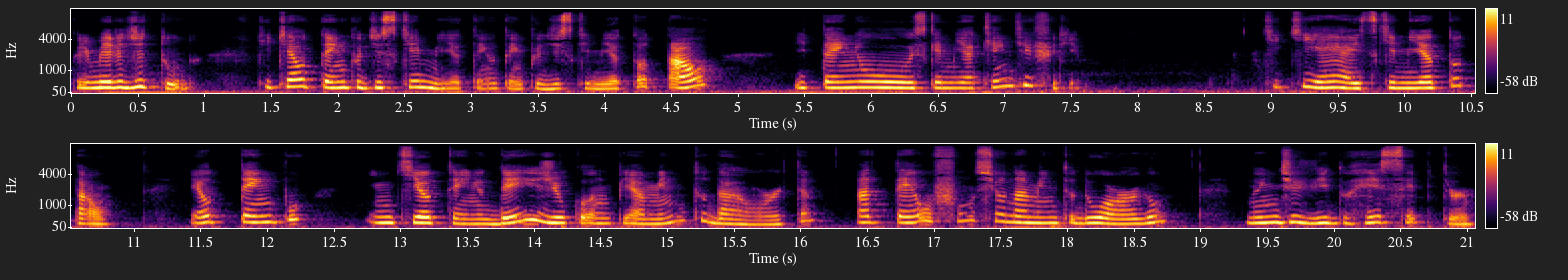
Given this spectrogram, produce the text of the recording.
Primeiro de tudo, o que, que é o tempo de isquemia? Tem o tempo de isquemia total e tem o isquemia quente e fria. O que, que é a isquemia total? É o tempo em que eu tenho desde o clampeamento da aorta até o funcionamento do órgão no indivíduo receptor.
